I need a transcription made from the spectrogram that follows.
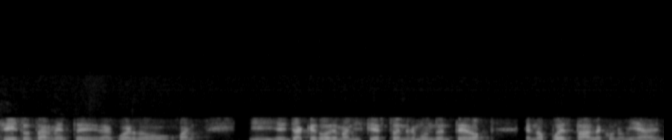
Sí, totalmente de acuerdo, Juan. Y ya quedó de manifiesto en el mundo entero que no puedes parar la economía, ¿eh?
